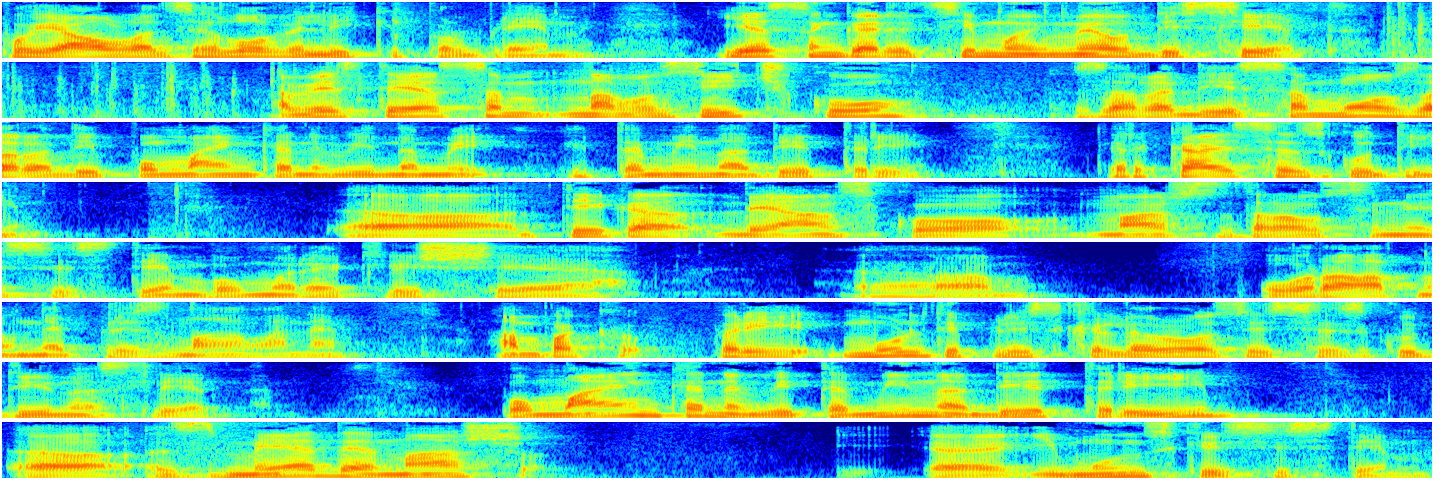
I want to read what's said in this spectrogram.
pojavljati zelo veliki problemi. Jaz sem ga recimo imel 10. A veste, jaz sem na vozičku zaradi, samo zaradi pomanjkanja vitamina D3. Ker kaj se zgodi? Uh, tega dejansko naš zdravstveni sistem, bomo rekli, še uh, uradno ne priznava. Ne? Ampak pri multipli sklerozi se zgodi naslednje. Pomanjkanje vitamina D3 uh, zmede naš uh, imunski sistem.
